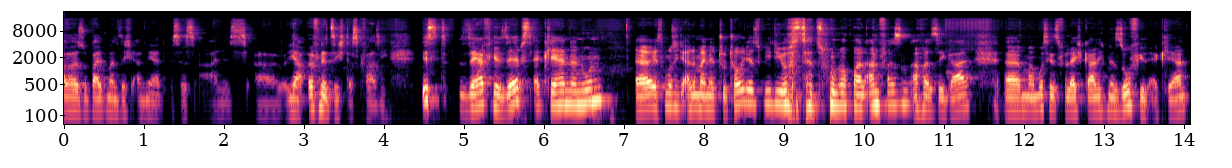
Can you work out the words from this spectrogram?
aber sobald man sich annähert, ist es alles, äh, ja, öffnet sich das quasi. Ist sehr viel selbsterklärender nun. Äh, jetzt muss ich alle meine Tutorials-Videos dazu nochmal anfassen, aber ist egal. Äh, man muss jetzt vielleicht gar nicht mehr so viel erklären,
